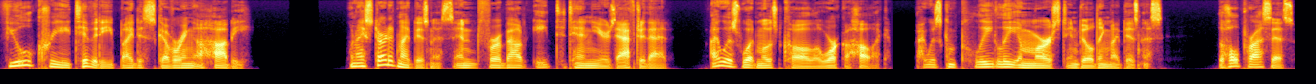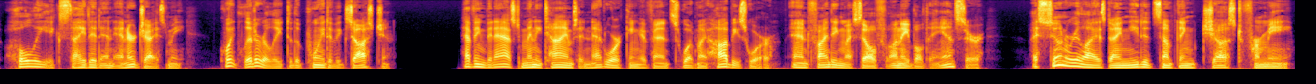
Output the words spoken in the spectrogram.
Fuel creativity by discovering a hobby. When I started my business, and for about eight to 10 years after that, I was what most call a workaholic. I was completely immersed in building my business. The whole process wholly excited and energized me, quite literally to the point of exhaustion. Having been asked many times at networking events what my hobbies were, and finding myself unable to answer, I soon realized I needed something just for me.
